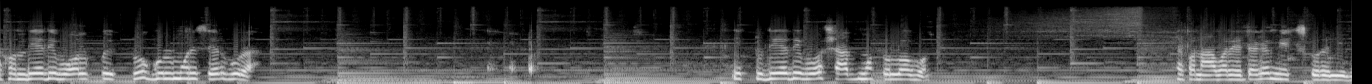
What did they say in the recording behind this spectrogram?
এখন দিয়ে দিব অল্প একটু গোলমরিচের গুঁড়া। একটু দিয়ে দিব স্বাদ মতো লবণ। এখন আবার এটাকে মিক্স করে নিব।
